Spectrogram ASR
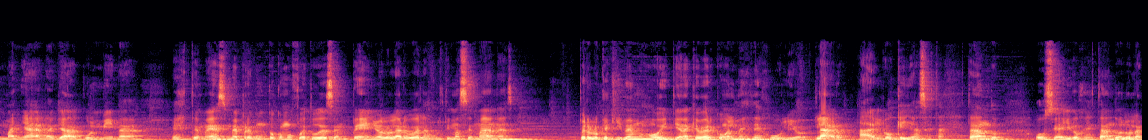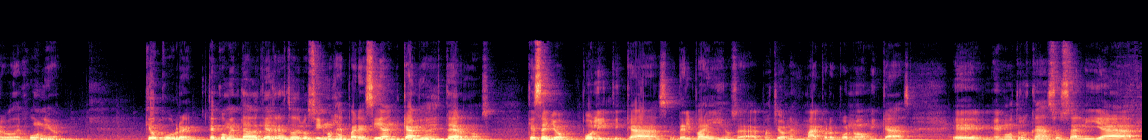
mañana ya culmina este mes. Me pregunto cómo fue tu desempeño a lo largo de las últimas semanas. Pero lo que aquí vemos hoy tiene que ver con el mes de julio. Claro, algo que ya se está gestando o se ha ido gestando a lo largo de junio. ¿Qué ocurre? Te comentaba que al resto de los signos les parecían cambios externos, qué sé yo, políticas del país, o sea, cuestiones macroeconómicas. en otros casos salía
